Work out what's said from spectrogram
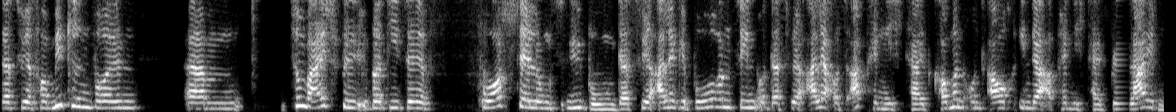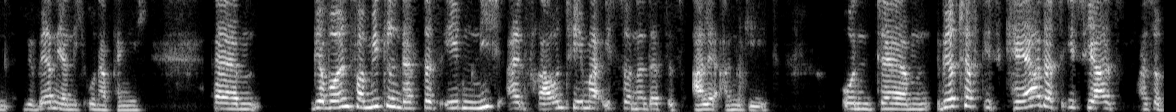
dass wir vermitteln wollen, ähm, zum Beispiel über diese Vorstellungsübung, dass wir alle geboren sind und dass wir alle aus Abhängigkeit kommen und auch in der Abhängigkeit bleiben. Wir werden ja nicht unabhängig. Ähm, wir wollen vermitteln, dass das eben nicht ein Frauenthema ist, sondern dass es alle angeht. Und ähm, Wirtschaft ist Care, das ist ja, also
